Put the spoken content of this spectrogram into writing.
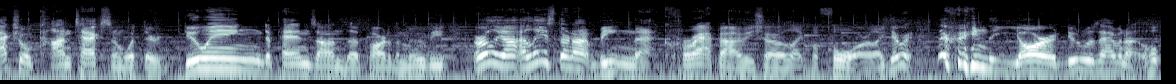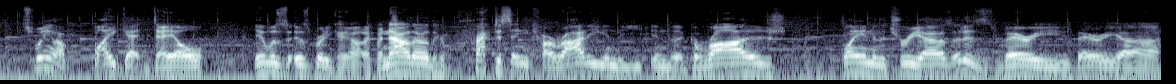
actual context and what they're doing depends on the part of the movie. Early on, at least they're not beating the crap out of each other like before. Like they were, they were in the yard. Dude was having a whole swinging a bike at Dale, it was it was pretty chaotic. But now though they're practicing karate in the in the garage, playing in the treehouse. It is very very uh,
